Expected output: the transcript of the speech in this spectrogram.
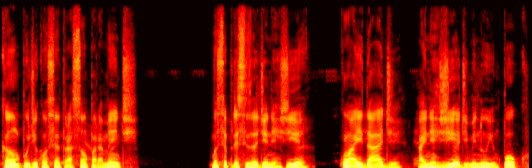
campo de concentração para a mente, você precisa de energia. Com a idade, a energia diminui um pouco.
